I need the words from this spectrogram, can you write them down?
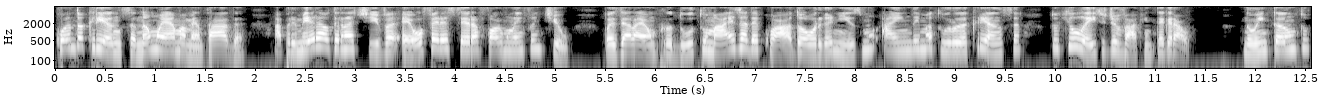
Quando a criança não é amamentada, a primeira alternativa é oferecer a fórmula infantil, pois ela é um produto mais adequado ao organismo ainda imaturo da criança do que o leite de vaca integral. No entanto,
